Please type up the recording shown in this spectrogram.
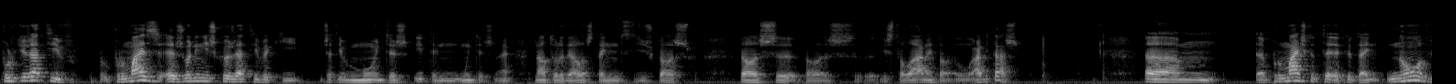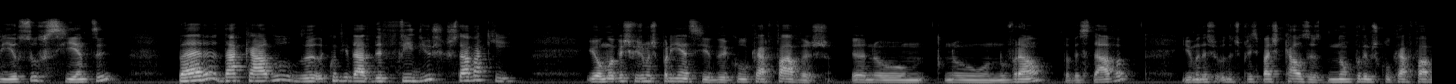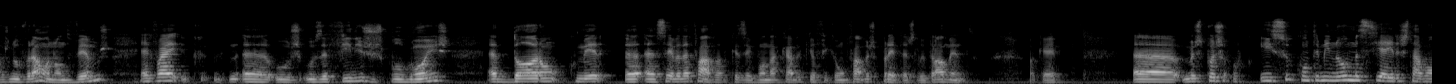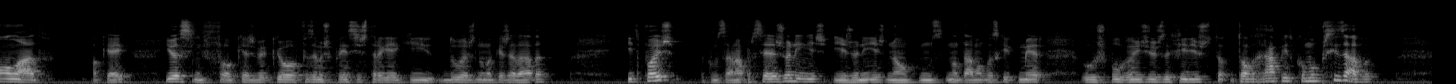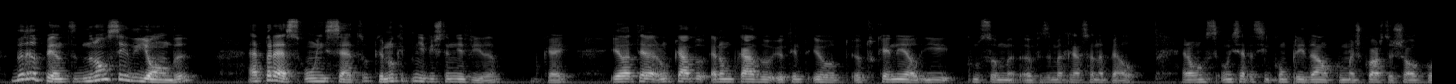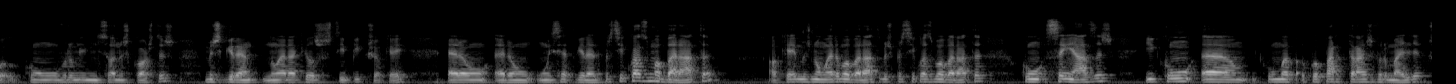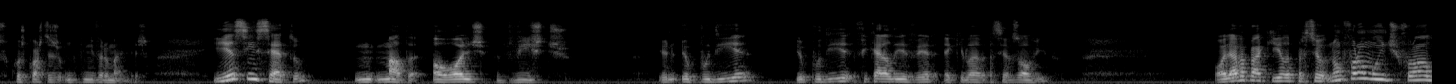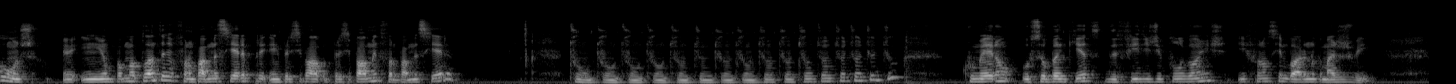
Porque eu já tive, por mais as joaninhas que eu já tive aqui, já tive muitas, e tenho muitas, não é? Na altura delas, tenho sítios para elas, para elas, para elas instalarem, habitats. Ahm, eh, por mais que eu, tenho, não havia o suficiente para dar cabo da quantidade de fídeos que estava aqui. Eu uma vez fiz uma experiência de colocar favas no, no, no verão, para ver se dava. E uma das, uma das principais causas de não podermos colocar favas no verão, ou não devemos, é que vai, eh, os, os afídeos, os pulgões, adoram comer a, a seiva da fava. Quer dizer, vão dar cabo daquilo, ficam favas pretas, literalmente. Ok? Ah, mas depois isso contaminou macieiras estavam ao lado. Ok? E eu assim, "Fô, queres ver que eu a fazer uma experiência estraguei aqui duas numa cajadada? E depois começaram a aparecer as joaninhas. E as joaninhas não, não estavam a conseguir comer os pulgões e os afídeos tão, rápido como eu precisava. De repente, não sei de onde, aparece um inseto que eu nunca tinha visto na minha vida. Ok? Ele até era um bocado, era um bocado eu, eu, eu toquei nele e começou a fazer uma reação na pele. Era um, um inseto assim compridão, com umas costas só, com, com um vermelhinho só nas costas, mas grande, não era aqueles típicos, ok? Era um, era um, um inseto grande, parecia quase uma barata, ok? Mas não era uma barata, mas parecia quase uma barata, com, sem asas e com, com, uma, com a parte de trás vermelha, com as costas um bocadinho vermelhas. E esse inseto, malta, a olhos vistos, eu, eu podia eu podia ficar ali a ver aquilo a, a ser resolvido. Olhava para aquilo, apareceu. Não foram muitos, foram alguns. Iam para uma planta, foram para a macieira, principal, principalmente foram para a macieira. Comeram o seu banquete de fídeos e polegões e foram-se embora, nunca mais os vi.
